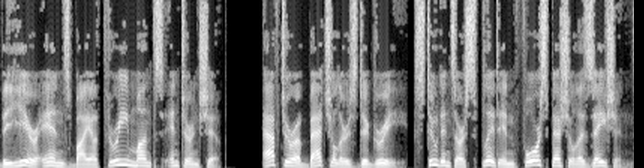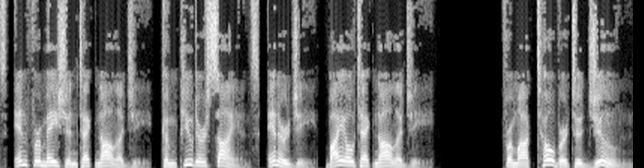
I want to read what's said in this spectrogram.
The year ends by a three months internship. After a bachelor's degree, students are split in four specializations, information technology, computer science, energy, biotechnology, from October to June,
